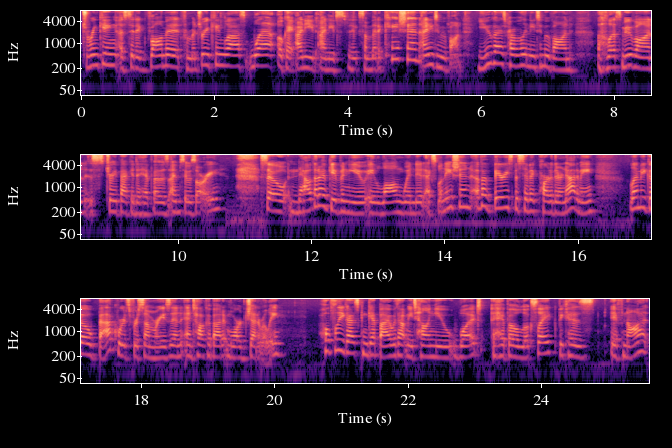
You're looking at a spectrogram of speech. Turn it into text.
drinking acidic vomit from a drinking glass. Blah. Okay, I need I need to take some medication. I need to move on. You guys probably need to move on. Let's move on straight back into hippos. I'm so sorry. So, now that I've given you a long winded explanation of a very specific part of their anatomy, let me go backwards for some reason and talk about it more generally. Hopefully, you guys can get by without me telling you what a hippo looks like, because if not,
